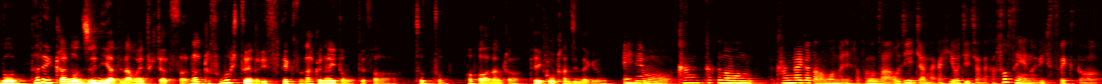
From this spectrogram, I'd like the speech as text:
の誰かのジュニアって名前つけちゃうとさなんかその人へのリスペクトなくないと思ってさちょっとパパはなんか抵抗感じるんだけど。えでも感覚のもん考え方の問題でさそのさ、おじいちゃんだかひいおじいちゃんだか祖先へのリスペクト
